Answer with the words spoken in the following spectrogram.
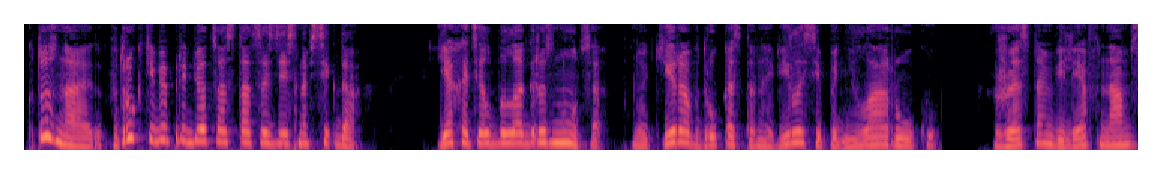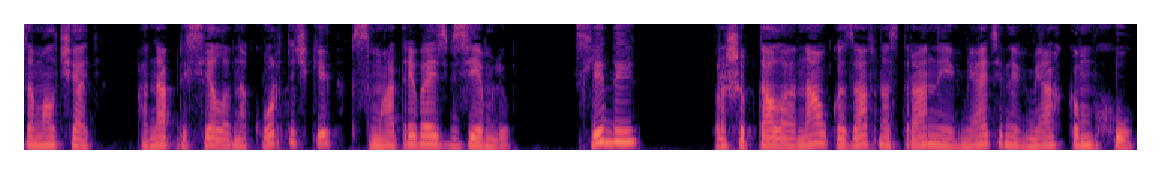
Кто знает, вдруг тебе придется остаться здесь навсегда. Я хотел было огрызнуться, но Кира вдруг остановилась и подняла руку, жестом велев нам замолчать. Она присела на корточки, всматриваясь в землю. «Следы», – прошептала она, указав на странные вмятины в мягком мху.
